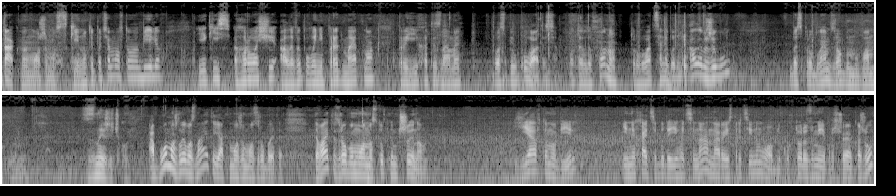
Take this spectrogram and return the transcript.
Так, ми можемо скинути по цьому автомобілю якісь гроші, але ви повинні предметно приїхати з нами поспілкуватися. По телефону торгуватися не будемо. Але вживу без проблем зробимо вам знижечку. Або, можливо, знаєте, як можемо зробити? Давайте зробимо наступним чином. Є автомобіль, і нехай це буде його ціна на реєстраційному обліку. Хто розуміє, про що я кажу,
